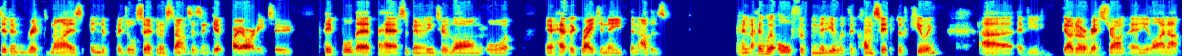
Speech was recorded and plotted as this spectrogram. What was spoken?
didn't recognise individual circumstances and give priority to people that perhaps have been waiting too long or you know have a greater need than others. And I think we're all familiar with the concept of queuing. Uh, if you go to a restaurant and you line up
